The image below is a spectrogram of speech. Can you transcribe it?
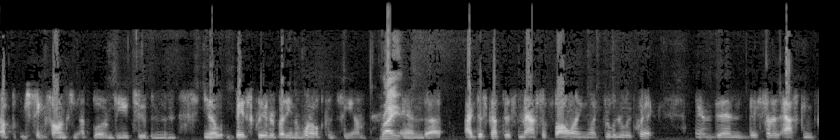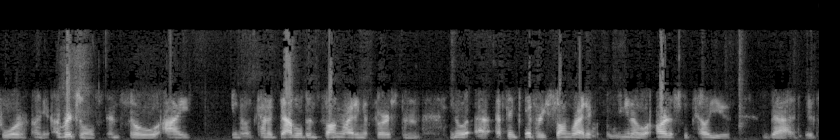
up you sing songs, and you upload them to YouTube, and then you know basically everybody in the world can see them. Right. And uh, I just got this massive following like really really quick, and then they started asking for uh, originals, and so I, you know, kind of dabbled in songwriting at first, and you know I, I think every songwriting you know artist would tell you that it's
